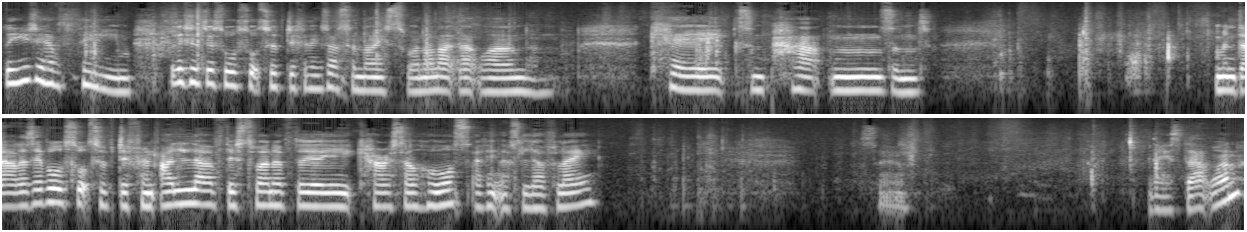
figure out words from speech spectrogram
They usually have a theme, but this is just all sorts of different things. That's a nice one, I like that one. And cakes and patterns and mandalas. They have all sorts of different, I love this one of the carousel horse. I think that's lovely. So, there's that one.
